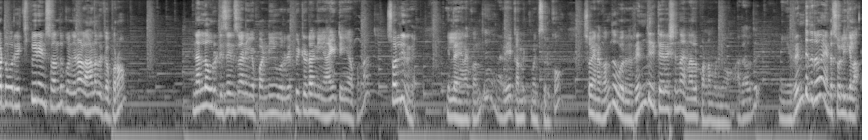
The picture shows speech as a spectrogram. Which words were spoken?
பட் ஒரு எக்ஸ்பீரியன்ஸ் வந்து கொஞ்ச நாள் ஆனதுக்கப்புறம் நல்ல ஒரு டிசைன்ஸ்லாம் நீங்கள் பண்ணி ஒரு ரிப்பீட்டடாக நீங்கள் ஆகிட்டீங்க அப்படின்னா சொல்லிடுங்க இல்லை எனக்கு வந்து நிறைய கமிட்மெண்ட்ஸ் இருக்கும். ஸோ எனக்கு வந்து ஒரு ரெண்டு இட்டரேஷன் தான் என்னால் பண்ண முடியும். அதாவது நீங்கள் ரெண்டு தடவை என்கிட்ட சொல்லிக்கலாம்.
